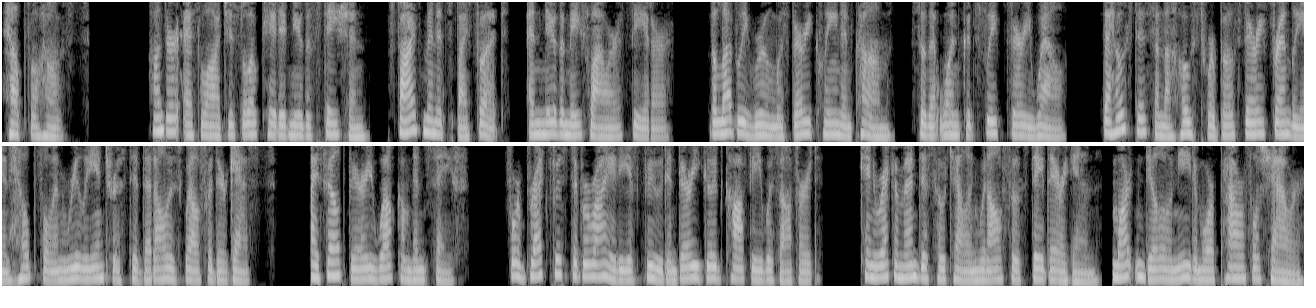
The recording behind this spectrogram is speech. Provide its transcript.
helpful hosts. Hunters Lodge is located near the station, 5 minutes by foot, and near the Mayflower Theater. The lovely room was very clean and calm, so that one could sleep very well. The hostess and the host were both very friendly and helpful and really interested that all is well for their guests. I felt very welcomed and safe. For breakfast a variety of food and very good coffee was offered. Can recommend this hotel and would also stay there again. Martin Martindale need a more powerful shower.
